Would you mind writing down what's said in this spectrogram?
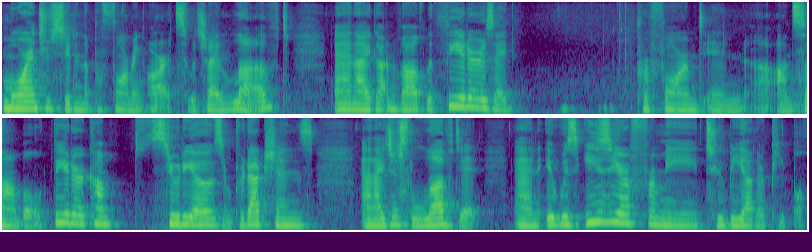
more interested in the performing arts, which I loved. And I got involved with theaters. I performed in uh, ensemble theater studios and productions, and I just loved it. And it was easier for me to be other people.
